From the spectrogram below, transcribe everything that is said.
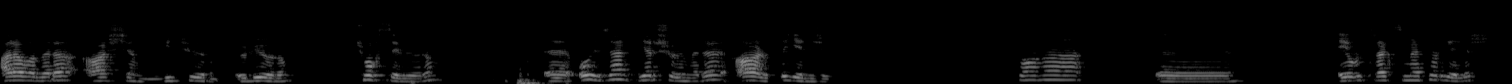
arabalara aşığım. Bitiyorum. Ölüyorum. Çok seviyorum. Ee, o yüzden yarış oyunları ağırlıklı gelecek. Sonra ee, Euro Truck Simulator gelir.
